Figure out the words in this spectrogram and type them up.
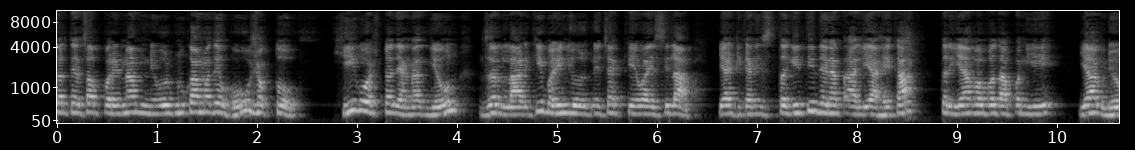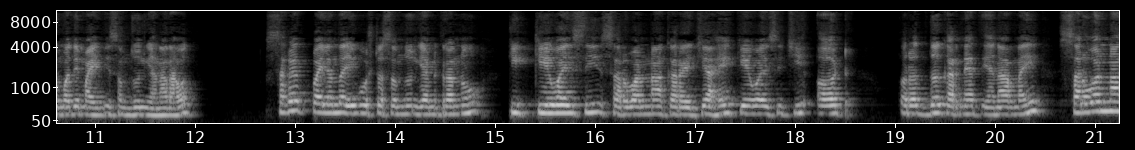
तर त्याचा परिणाम निवडणुकामध्ये होऊ शकतो. ही गोष्ट ध्यानात घेऊन जर लाडकी बहीण योजनेच्या केवायसीला या ठिकाणी स्थगिती देण्यात आली आहे का तर याबाबत आपण या व्हिडिओमध्ये माहिती समजून घेणार आहोत. सगळ्यात पहिल्यांदा ही गोष्ट समजून घ्या मित्रांनो की केवायसी सर्वांना करायची आहे. केवायसी ची अट रद्द करण्यात येणार नाही. सर्वांना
